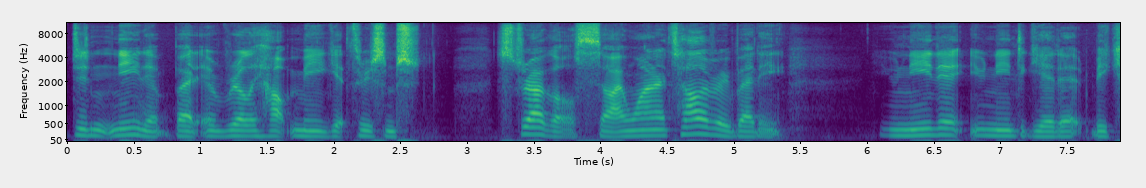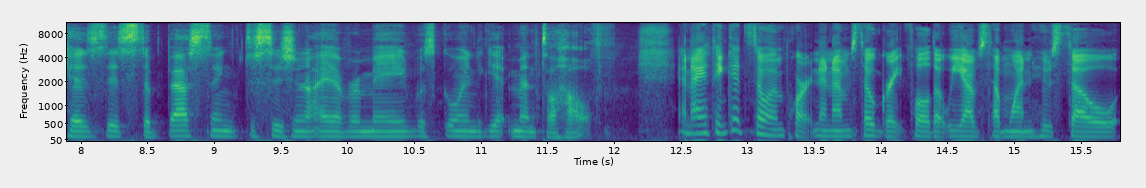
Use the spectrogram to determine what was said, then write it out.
didn't need it, but it really helped me get through some struggles. So I want to tell everybody you need it, you need to get it because it's the best thing decision I ever made was going to get mental health. And I think it's so important and I'm so grateful that we have someone who's so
